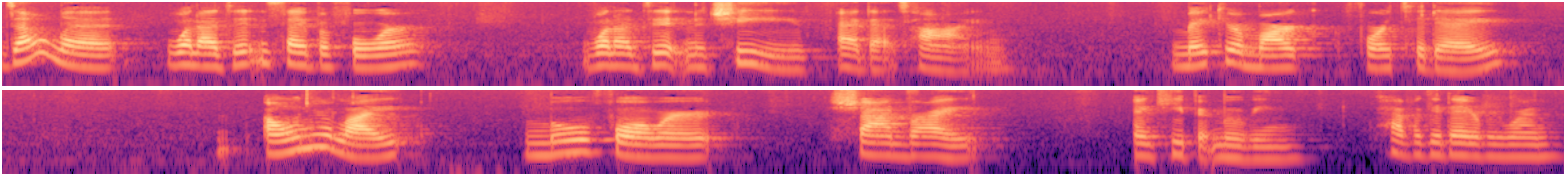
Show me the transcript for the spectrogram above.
Don't let what I didn't say before, what I didn't achieve at that time. Make your mark for today. Own your light, move forward, shine bright, and keep it moving. Have a good day, everyone.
